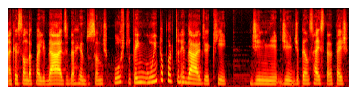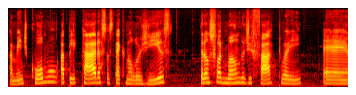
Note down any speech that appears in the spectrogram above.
na questão da qualidade, da redução de custo, tem muita oportunidade aqui de, de, de pensar estrategicamente como aplicar essas tecnologias, transformando de fato aí é,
